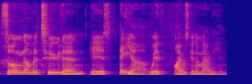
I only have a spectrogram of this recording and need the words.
Song number two then is Eyjaa with I Was Gonna Marry Him.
